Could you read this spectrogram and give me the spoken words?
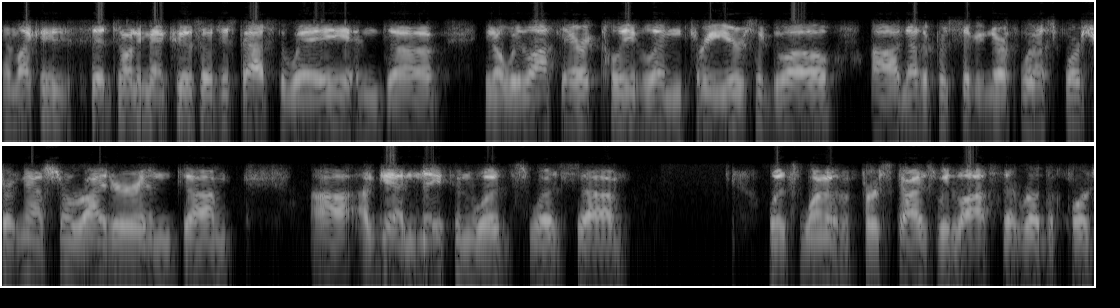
and like I said, Tony Mancuso just passed away, and uh, you know we lost Eric Cleveland three years ago, uh, another Pacific Northwest four-stroke national rider, and um, uh, again, Nathan Woods was uh, was one of the first guys we lost that rode the four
